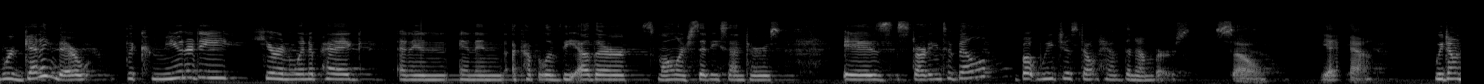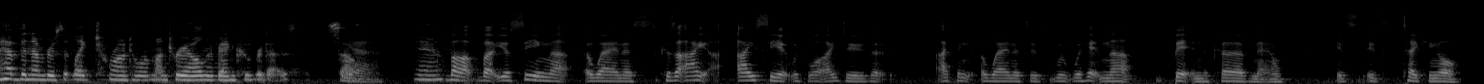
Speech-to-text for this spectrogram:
we're getting there. The community here in Winnipeg and in and in a couple of the other smaller city centers is starting to build, but we just don't have the numbers. So, yeah, yeah. We don't have the numbers that like Toronto or Montreal or Vancouver does. So, Yeah. yeah. But but you're seeing that awareness because I I see it with what I do that I think awareness is we're, we're hitting that bit in the curve now. It's it's taking off,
